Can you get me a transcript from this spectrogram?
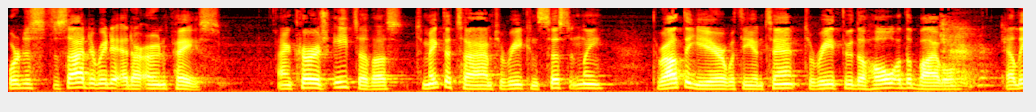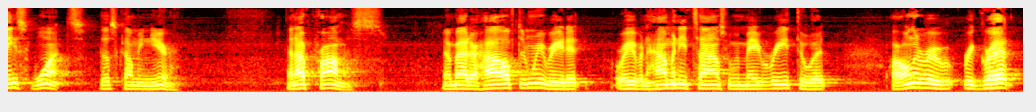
or just decide to read it at our own pace. I encourage each of us to make the time to read consistently throughout the year with the intent to read through the whole of the Bible at least once this coming year. And I promise, no matter how often we read it, or even how many times we may read through it, our only re- regret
